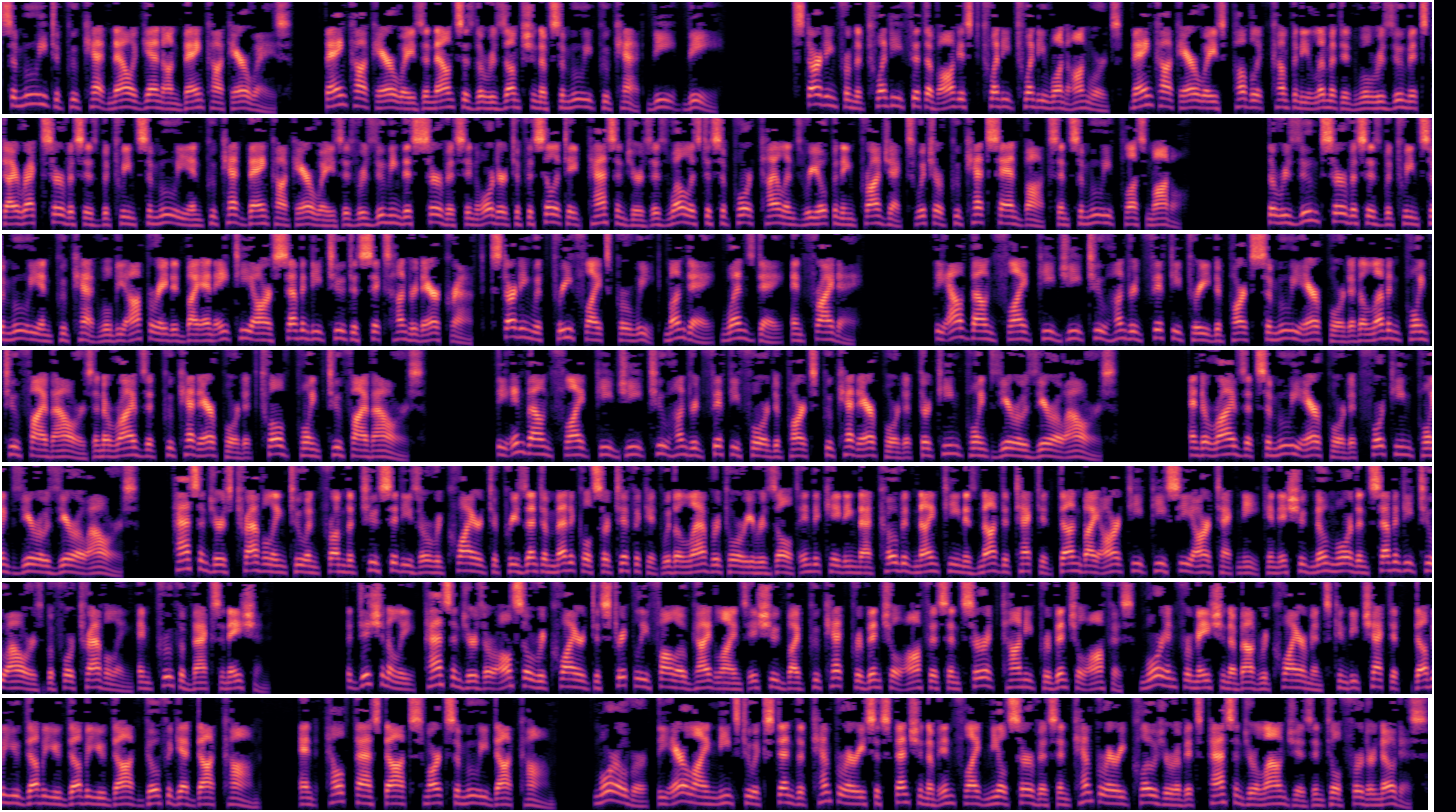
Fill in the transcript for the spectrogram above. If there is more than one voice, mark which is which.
Speaker 1: Samui to Phuket now again on Bangkok Airways. Bangkok Airways announces the resumption of Samui Phuket (B.B.). Starting from 25 August 2021 onwards, Bangkok Airways Public Company Limited will resume its direct services between Samui and Phuket Bangkok Airways is resuming this service in order to facilitate passengers as well as to support Thailand's reopening projects which are Phuket Sandbox and Samui Plus model. The resumed services between Samui and Phuket will be operated by an ATR 72-600 aircraft, starting with three flights per week Monday, Wednesday, and Friday. The outbound flight PG-253 departs Samui Airport at 11.25 hours and arrives at Phuket Airport at 12.25 hours. The inbound flight PG-254 departs Phuket Airport at 13.00 hours and arrives at Samui Airport at 14.00 hours. Passengers traveling to and from the two cities are required to present a medical certificate with a laboratory result indicating that COVID-19 is not detected, done by RT-PCR technique and issued no more than 72 hours before traveling, and proof of vaccination. Additionally, passengers are also required to strictly follow guidelines issued by Phuket Provincial Office and Surat Thani Provincial Office. More information about requirements can be checked at www.gophuket.com and healthpass.smartsamui.com. Moreover, the airline needs to extend the temporary suspension of in-flight meal service and temporary closure of its passenger lounges until further notice.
